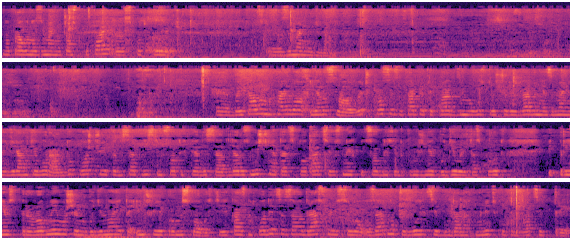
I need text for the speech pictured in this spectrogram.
на право на земельну частку пай е, спадкують е, земельну ділянку. Е, Байтала Михайло Ярославович просить затвердити проект землеустрою щодо відведення земельної ділянки в оренду площею 58 сотих 50 для розміщення та експлуатації основних підсобних і допоміжних будівель та споруд підприємств переробної машинобудівної та іншої промисловості, яка знаходиться за адресою село Озерно по вулиці Богдана Хмельницького, 23.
